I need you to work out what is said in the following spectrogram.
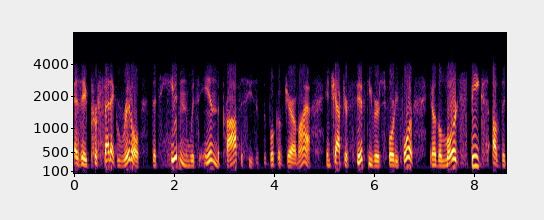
as a prophetic riddle that's hidden within the prophecies of the book of Jeremiah. In chapter 50, verse 44, you know, the Lord speaks of the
